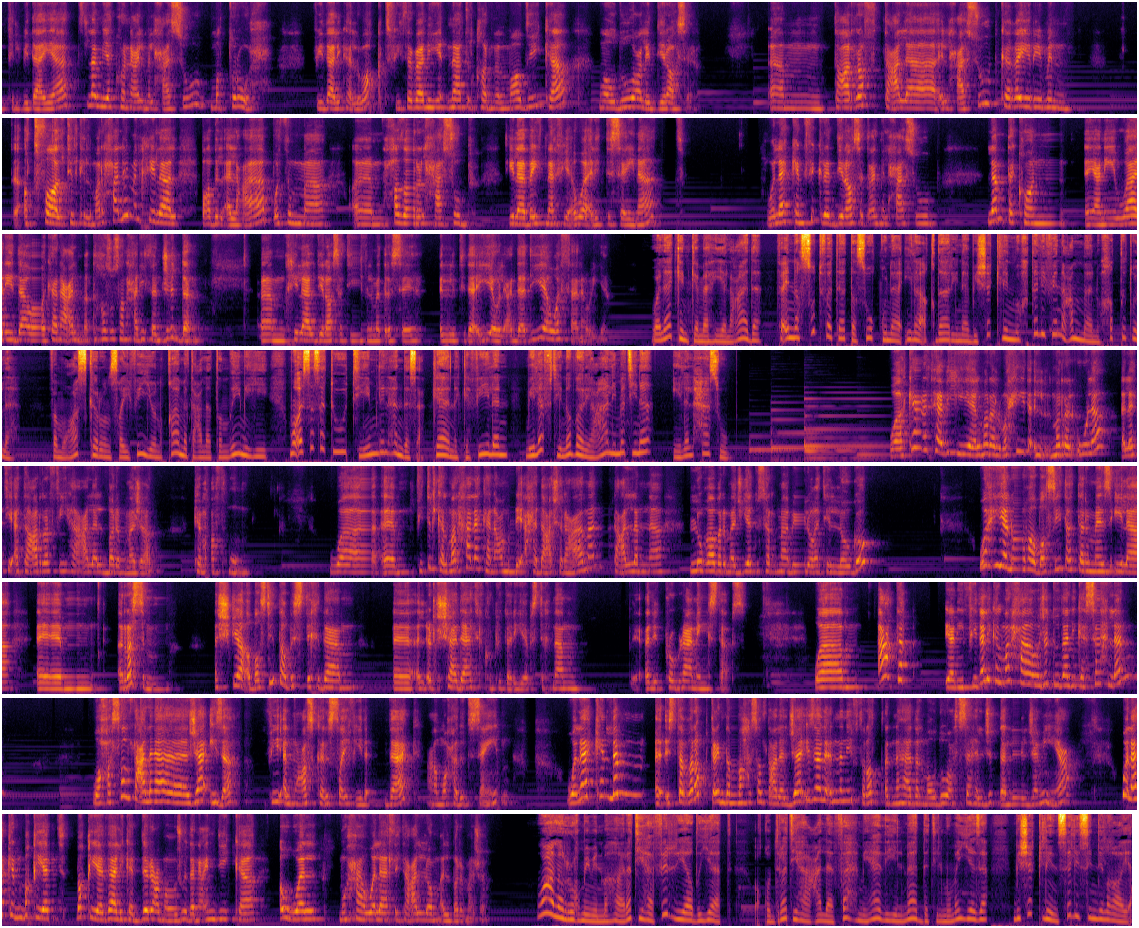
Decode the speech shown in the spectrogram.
في البدايات. لم يكن علم الحاسوب مطروح. في ذلك الوقت في ثمانينات القرن الماضي كموضوع للدراسة. تعرفت على الحاسوب كغيري من أطفال تلك المرحلة من خلال بعض الألعاب وثم حضر الحاسوب إلى بيتنا في أوائل التسعينات. ولكن فكرة دراسة علم الحاسوب لم تكن يعني واردة وكان علم تخصصا حديثا جدا خلال دراستي في المدرسة الابتدائية والإعدادية والثانوية. ولكن كما هي العادة فإن الصدفة تسوقنا إلى أقدارنا بشكل مختلف عما نخطط له. فمعسكر صيفي قامت على تنظيمه مؤسسة تيم للهندسة كان كفيلا بلفت نظر عالمتنا إلى الحاسوب. وكانت هذه هي المرة الوحيدة المرة الأولى التي أتعرف فيها على البرمجة كمفهوم. وفي تلك المرحلة كان عمري 11 عاما تعلمنا لغة برمجية تسمى بلغة اللوجو. وهي لغة بسيطة ترمز إلى رسم أشياء بسيطة باستخدام الإرشادات الكمبيوترية باستخدام ال programming steps وأعتقد يعني في ذلك المرحلة وجدت ذلك سهلا وحصلت على جائزة في المعسكر الصيفي ذاك عام 91 ولكن لم استغربت عندما حصلت على الجائزة لأنني افترضت أن هذا الموضوع سهل جدا للجميع. ولكن بقيت بقي ذلك الدرع موجودا عندي كأول محاولات لتعلم البرمجة. وعلى الرغم من مهارتها في الرياضيات وقدرتها على فهم هذه المادة المميزة بشكل سلس للغاية.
